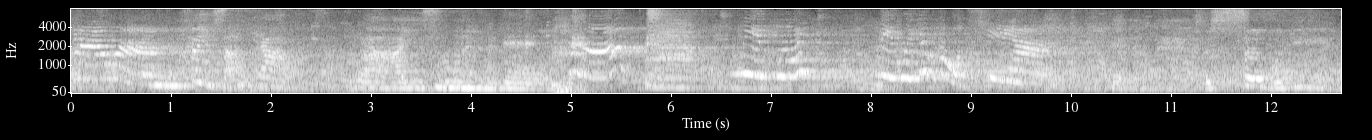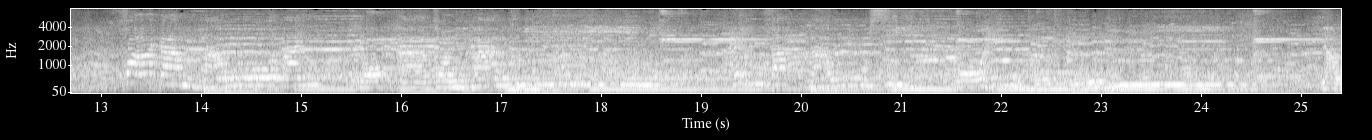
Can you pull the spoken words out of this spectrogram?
交啊？并非神交。乃是妹。sơn đi pha cam nào mua bánh lọt hà trời mang anh phát lão si ngô hình hồn dâu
